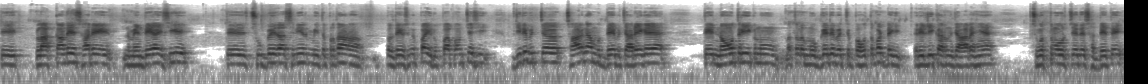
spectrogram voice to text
ਤੇ ਬਲਾਕਾਂ ਦੇ ਸਾਰੇ ਨੁਮਾਇੰਦੇ ਆਏ ਸੀਗੇ, ਤੇ ਸੂਬੇ ਦਾ ਸੀਨੀਅਰ ਮੀਤ ਪ੍ਰਧਾਨ ਬਲਦੇਵ ਸਿੰਘ ਭਾਈ ਰੂਪਾ ਪਹੁੰਚੇ ਸੀ, ਜਿਹਦੇ ਵਿੱਚ ਸਾਰੀਆਂ ਮੁੱਦੇ ਵਿਚਾਰੇ ਗਏ ਹੈ, ਤੇ 9 ਤਰੀਕ ਨੂੰ ਮਤਲਬ ਮੋਗੇ ਦੇ ਵਿੱਚ ਬਹੁਤ ਵੱਡੀ ਰੈਲੀ ਕਰਨ ਜਾ ਰਹੇ ਹੈ। ਸੰਯੁਕਤ ਮੋਰਚੇ ਦੇ ਸੱਦੇ ਤੇ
